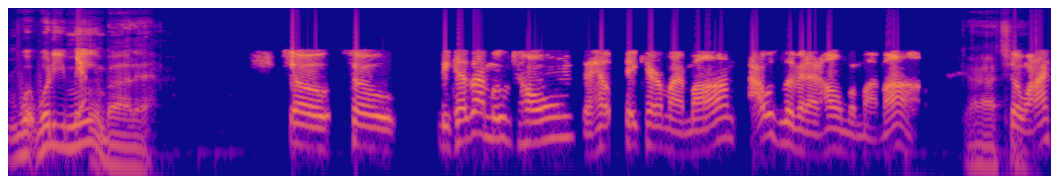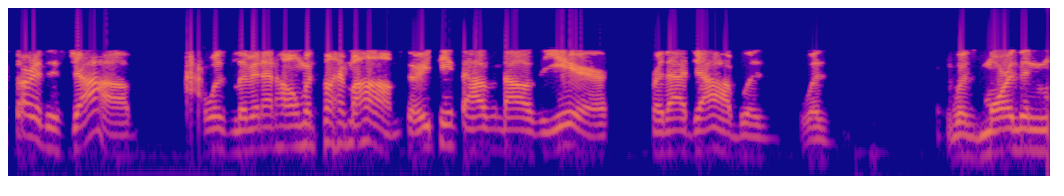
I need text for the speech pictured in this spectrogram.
What, what do you mean by that? So, so because I moved home to help take care of my mom, I was living at home with my mom. Gotcha. So when I started this job, I was living at home with my mom. So eighteen thousand dollars a year for that job was was was more than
